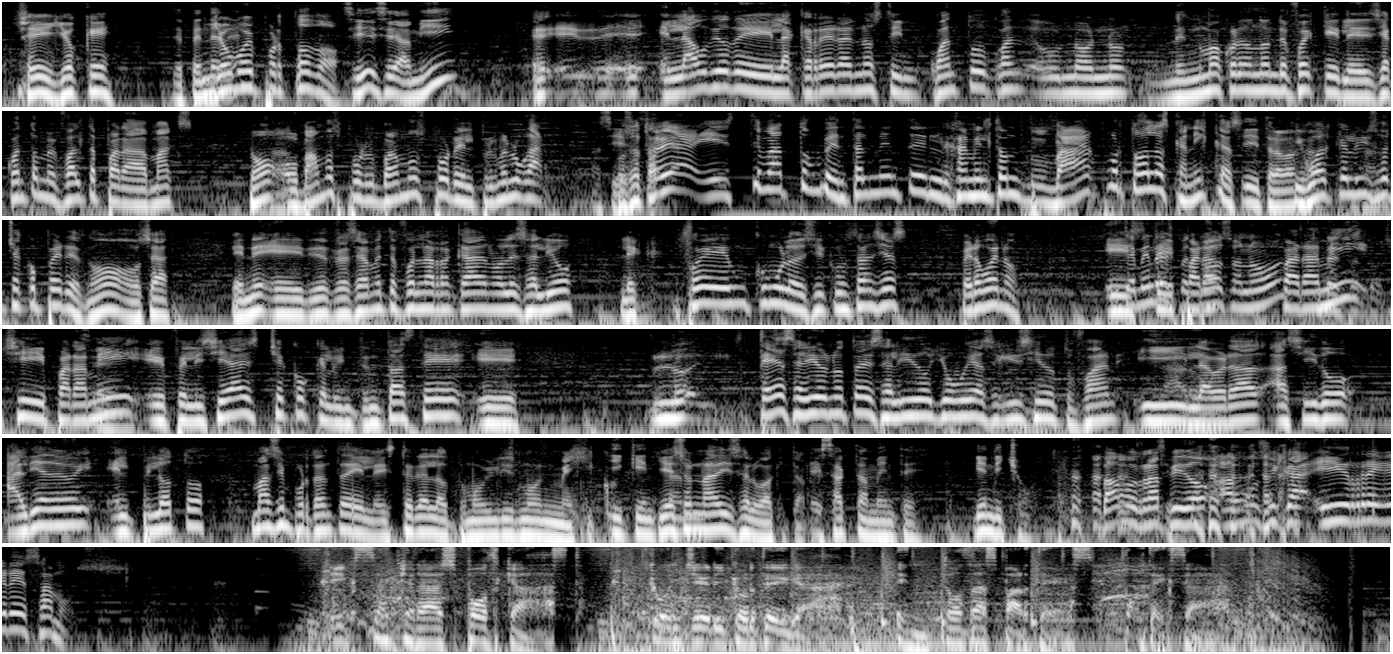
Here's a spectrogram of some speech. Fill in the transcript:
sí, ¿yo qué? Depende Yo de voy él. por todo. Sí, sí, a mí eh, eh, el audio de la carrera en Austin, ¿cuánto, cuánto- no, no, no me acuerdo en dónde fue que le decía cuánto me falta para Max? No, o vamos por, vamos por el primer lugar. Así o sea, es. todavía este vato mentalmente, el Hamilton, va por todas las canicas. Sí, trabaja. Igual que lo hizo Checo Pérez, ¿no? O sea, en- eh, desgraciadamente fue en la arrancada, no le salió. Le, fue un cúmulo de circunstancias, pero bueno. Y también este, para, respetuoso, ¿no? para mí, Respetuoso. sí, para Sí. mí, eh, felicidades, Checo, que lo intentaste. eh, lo- te haya salido o no te haya salido, yo voy a seguir siendo tu fan. Y Claro. la verdad, ha sido al día de hoy el piloto más importante de la historia del automovilismo en México. Y que y eso nadie se lo va a quitar. Exactamente. Bien dicho. Vamos rápido a música y regresamos. Exa Garage Podcast con Jerry Ortega. En todas partes. Pontexa.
